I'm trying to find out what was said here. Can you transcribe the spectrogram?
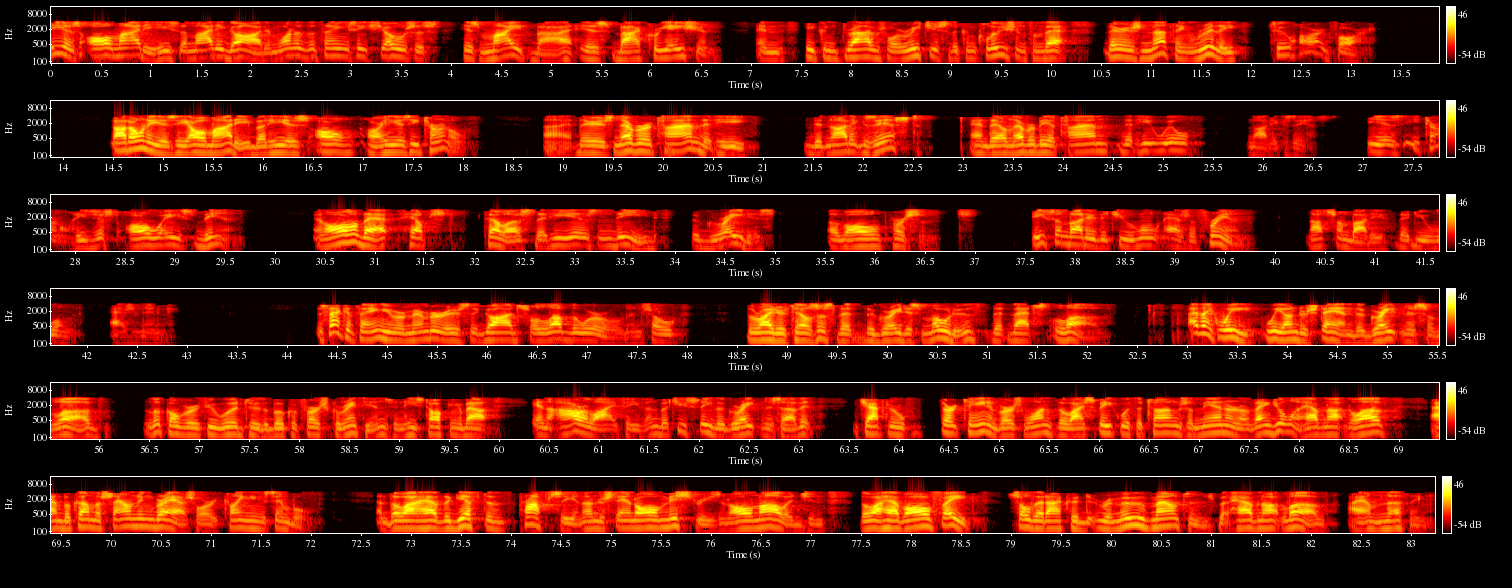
He is almighty. He's the mighty God. And one of the things he shows us his might by is by creation. And he can drive or reaches the conclusion from that there is nothing really too hard for him. Not only is he almighty, but he is all or he is eternal. Uh, there is never a time that he did not exist, and there'll never be a time that he will not exist. He is eternal. He's just always been. And all of that helps tell us that he is indeed the greatest of all persons. He's somebody that you want as a friend, not somebody that you want as an enemy. The second thing you remember is that God so loved the world. And so the writer tells us that the greatest motive, that that's love. I think we, we understand the greatness of love. Look over, if you would, to the book of 1 Corinthians, and he's talking about in our life even, but you see the greatness of it. Chapter 13 and verse 1, though I speak with the tongues of men and of angels and have not love, I am become a sounding brass or a clanging cymbal. And though I have the gift of prophecy and understand all mysteries and all knowledge, and though I have all faith so that I could remove mountains but have not love, I am nothing.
